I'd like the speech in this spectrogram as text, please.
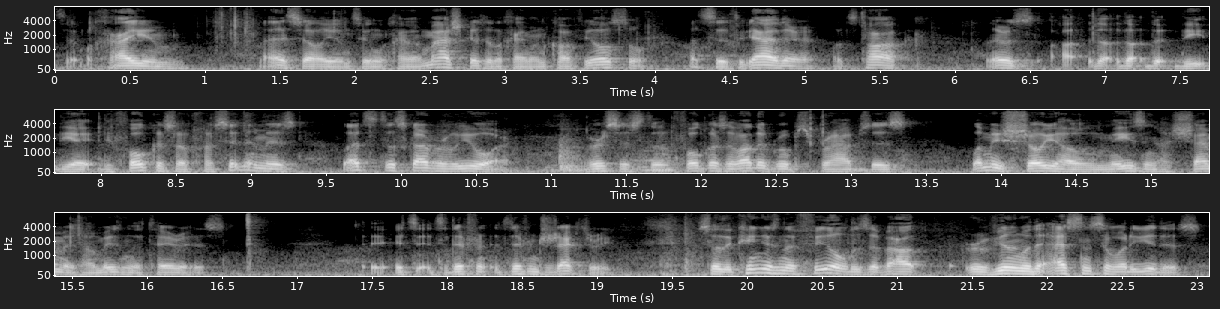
say l'chaim. Not necessarily on sing l'chaim mashka, say l'chaim on coffee also. Let's sit together. Let's talk. There's uh, the, the, the, the, the focus of Hasidim is let's discover who you are, versus the focus of other groups perhaps is let me show you how amazing Hashem is, how amazing the Torah is. It's, it's a different it's a different trajectory. So the king is in the field is about revealing what the essence of what a yid is.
